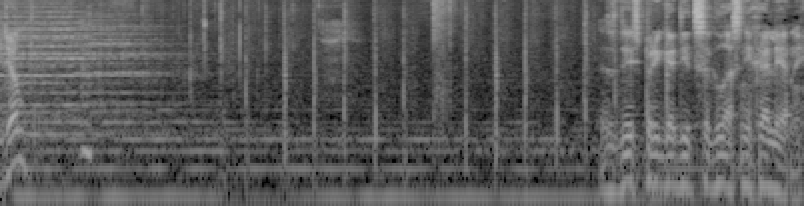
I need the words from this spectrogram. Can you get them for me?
Идем? Здесь пригодится глаз Нихалены.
